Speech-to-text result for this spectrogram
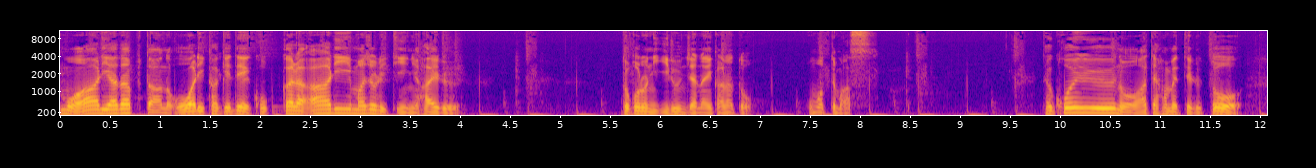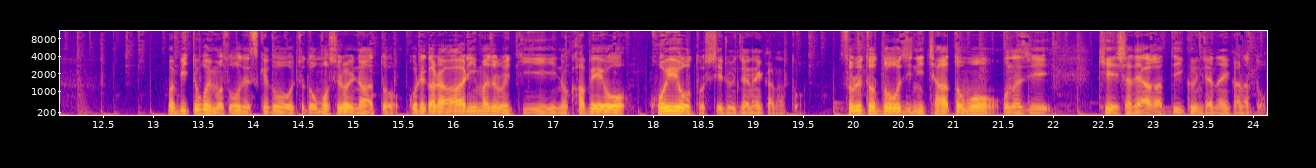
もうアーリーアダプターの終わりかけで、こっからアーリーマジョリティに入るところにいるんじゃないかなと思ってます。でこういうのを当てはめてると、まあ、ビットコインもそうですけど、ちょっと面白いなと、これからアーリーマジョリティの壁を越えようとしてるんじゃないかなと。それと同時にチャートも同じ傾斜で上がっていくんじゃないかなと。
